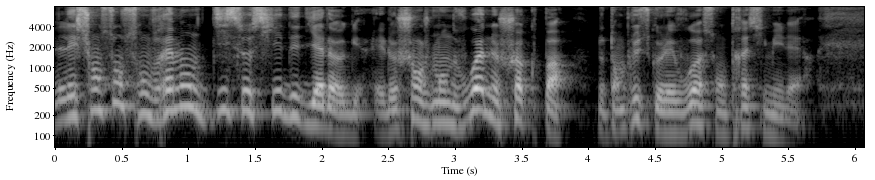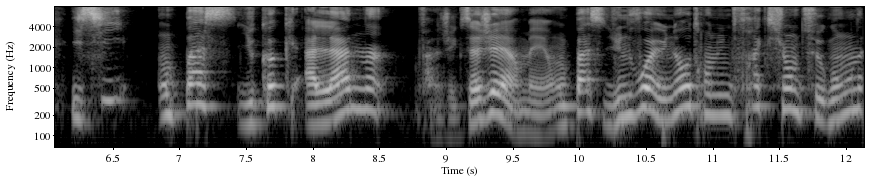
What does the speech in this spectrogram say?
les chansons sont vraiment dissociées des dialogues et le changement de voix ne choque pas, d'autant plus que les voix sont très similaires. Ici, on passe du coq à l'âne, enfin j'exagère, mais on passe d'une voix à une autre en une fraction de seconde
